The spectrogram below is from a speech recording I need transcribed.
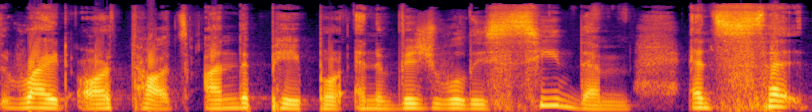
write our thoughts on the paper and visually see them and set,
